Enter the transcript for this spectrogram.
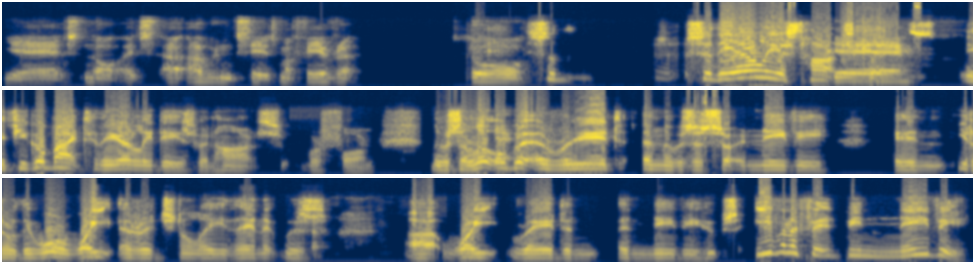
yeah, it's not. It's I, I wouldn't say it's my favourite. So, So, so the earliest Hearts Yeah. kits, if you go back to the early days when Hearts were formed, there was a little Yeah. bit of red and there was a sort of navy. In you know they wore white originally, then it was uh, white, red, and, and navy hoops. Even if it had been navy,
